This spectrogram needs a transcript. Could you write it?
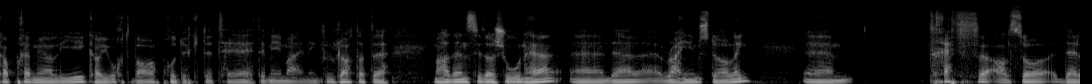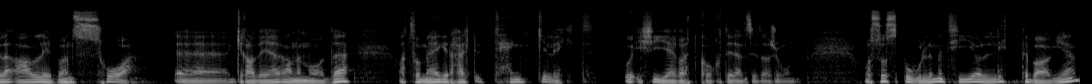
hva Premier League har gjort VAR-produktet til, etter min mening. For det er klart at det, eh, Vi hadde en situasjon her eh, der Raheem Sterling eh, treffer altså Dele Ali på en så eh, graverende måte at for meg er det helt utenkelig å ikke gi rødt kort i den situasjonen. Og så spoler vi tida litt tilbake igjen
